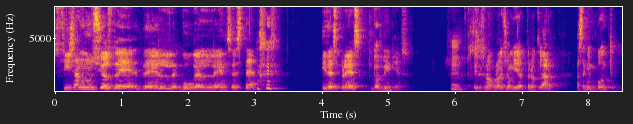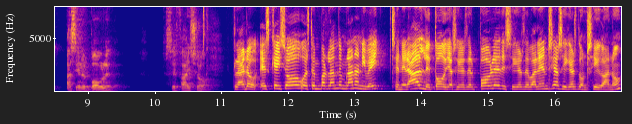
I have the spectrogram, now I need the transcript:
sis anuncios de, del Google Lens este i després dos línies. Mm. I és una formació millor, però clar, fins a quin punt així en el poble se fa això? Claro, és que això ho estem parlant en plan a nivell general de tot, ja sigues del poble, de sigues de València, sigues d'on siga, no?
